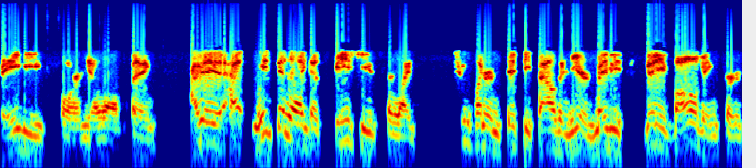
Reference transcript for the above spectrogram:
baby formula thing. I mean, we've been like a species for like 250,000 years, maybe been evolving for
